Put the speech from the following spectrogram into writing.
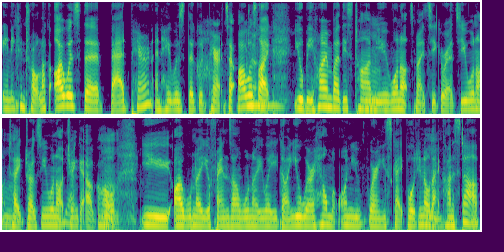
any control. Like I was the bad parent, and he was the good parent. So I was like, "You'll be home by this time. Mm. You will not smoke cigarettes. You will not mm. take drugs. You will not drink alcohol. Mm. You, I will know your friends. I will know where you're going. You'll wear a helmet on you wearing your skateboard. You know that kind of stuff."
